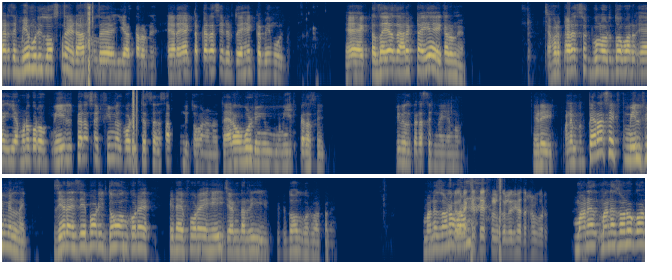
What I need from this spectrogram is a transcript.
এর যে মেমোরি লস না এটা আসলে ইয়ার কারণে। এর একটা প্যারাসাইটের তো একটা মেমোরি একটা জায়গা আরেকটা ইয়ে এই কারণে। তারপরে প্যারাসাইটগুলো তো আবার ইয়া মনে করো মেল প্যারাসাইট ফিমেল বডিতে নিতে পারে না তারা overly male parasite female parasite নাই এটাই মানে প্যারাসাইট মেল ফিমেল নাই। যেটাই যে বডি দখল করে এটাই পরে এই জেন্ডারই দখল করবার পারে। মানে জনগণ মানে মানে জনগণ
